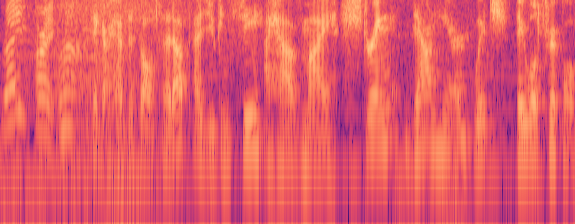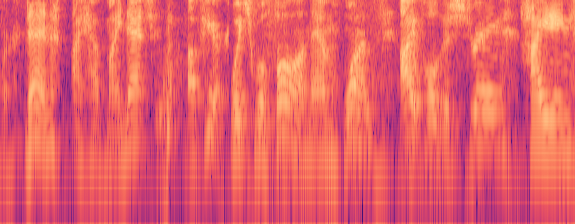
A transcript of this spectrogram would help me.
right? All right. I think I have this all set up. As you can see, I have my string down here, which they will trip over. Then I have my net up here, which will fall on them once I pull the string hiding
